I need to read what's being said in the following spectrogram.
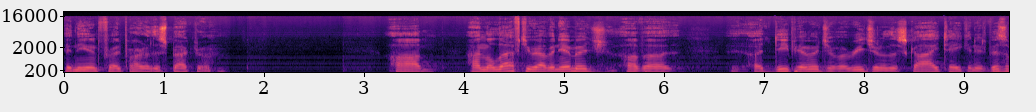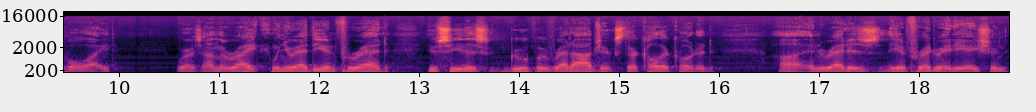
in the infrared part of the spectrum. Um, on the left, you have an image of a, a deep image of a region of the sky taken at visible light, whereas on the right, when you add the infrared, you see this group of red objects. They're color coded, uh, and red is the infrared radiation.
